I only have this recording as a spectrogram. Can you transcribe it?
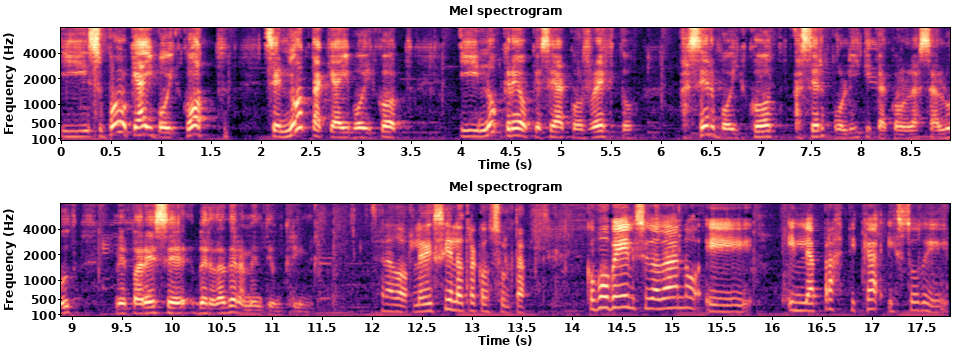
Y supongo que hay boicot, se nota que hay boicot y no creo que sea correcto hacer boicot, hacer política con la salud, me parece verdaderamente un crimen. Senador, le decía la otra consulta. ¿Cómo ve el ciudadano eh, en la práctica esto de,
